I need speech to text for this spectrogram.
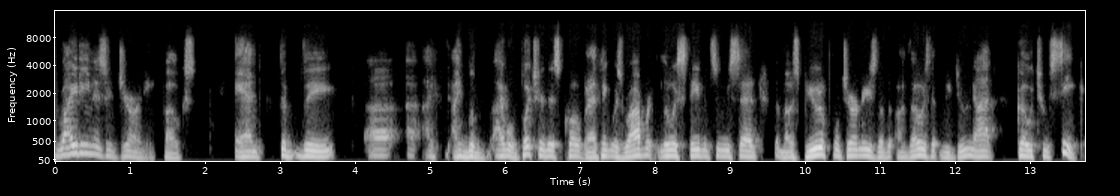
Writing is a journey, folks. And the the uh, I, I will I will butcher this quote, but I think it was Robert Louis Stevenson who said the most beautiful journeys are, are those that we do not go to seek,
